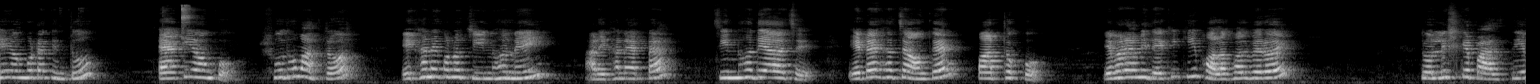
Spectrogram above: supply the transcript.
এই অঙ্কটা কিন্তু একই অঙ্ক, শুধুমাত্র এখানে কোনো চিহ্ন নেই আর এখানে একটা চিহ্ন দেওয়া আছে। এটাই হচ্ছে অঙ্কের পার্থক্য। এবারে আমি দেখি কি ফলাফল বেরোয়। চল্লিশকে পাঁচ দিয়ে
